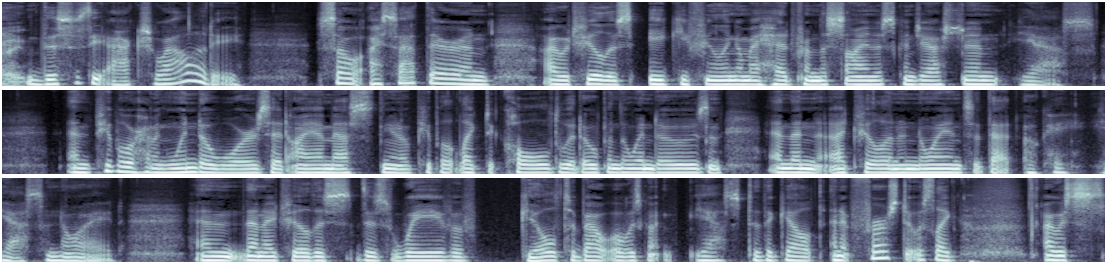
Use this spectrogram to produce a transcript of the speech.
right. this is the actuality. So I sat there and I would feel this achy feeling in my head from the sinus congestion. Yes. And people were having window wars at IMS. You know, people that liked it cold would open the windows, and, and then I'd feel an annoyance at that. Okay, yes, annoyed. And then I'd feel this this wave of guilt about what was going. Yes, to the guilt. And at first, it was like I was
